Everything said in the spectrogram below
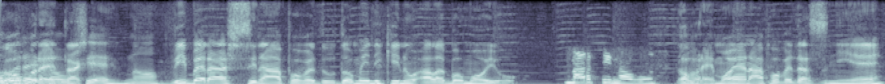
dobre, to tak je, no. vyberáš si nápovedu Dominikinu alebo moju. Martinovu. Dobre, moja nápoveda znie,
